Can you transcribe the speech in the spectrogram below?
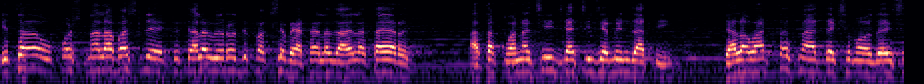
इथं उपोषणाला बसले की त्याला विरोधी पक्ष भेटायला जायला तयारच. आता कोणाची ज्याची जमीन जाती त्याला वाटतच ना अध्यक्ष महोदय श-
